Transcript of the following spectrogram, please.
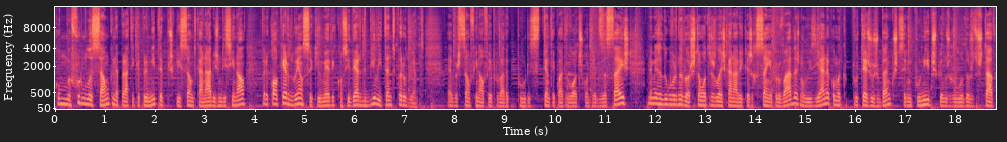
como uma formulação que na prática permite a prescrição de cannabis medicinal para qualquer doença que o médico considere debilitante para o doente. A versão final foi aprovada por 74 votos contra 16. Na mesa do governador estão outras leis canábicas recém-aprovadas na Louisiana, como a que protege os bancos de serem punidos pelos reguladores do Estado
